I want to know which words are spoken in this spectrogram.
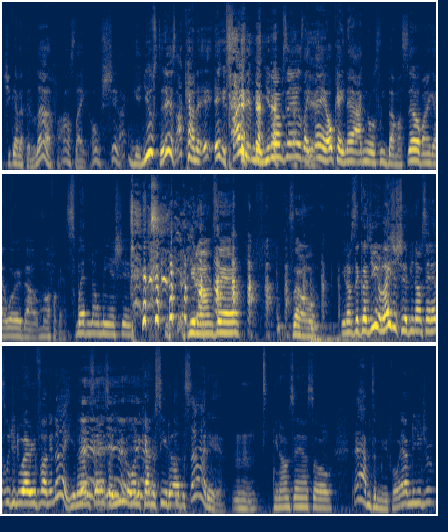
She got up and left. I was like, oh shit, I can get used to this. I kind of, it, it excited me, you know what I'm saying? It's like, Yeah. man, okay, now I can go to sleep by myself. I ain't got to worry about motherfucking sweating on me and shit. you know what I'm saying? So, you know what I'm saying? Because you're in a relationship, you know what I'm saying? That's what you do every fucking night. You know what I'm saying? So yeah, you want to yeah. kind of see the other side here. Mm-hmm. You know what I'm saying? So that happened to me before. It happened to you, Drew?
